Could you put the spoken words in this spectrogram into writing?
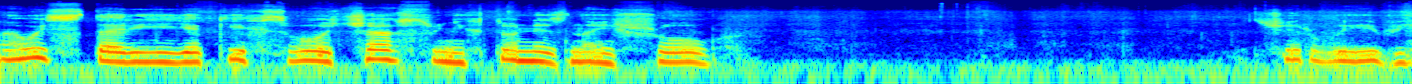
А ось старі, яких свого часу ніхто не знайшов. Червиві.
